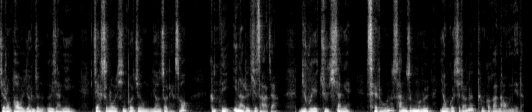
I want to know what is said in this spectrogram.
제롬 파월 연준 의장이 잭슨홀 심포지움 연설에서 금리 인하를 시사하자 미국의 주식시장에 새로운 상승문을 연 것이라는 평가가 나옵니다.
